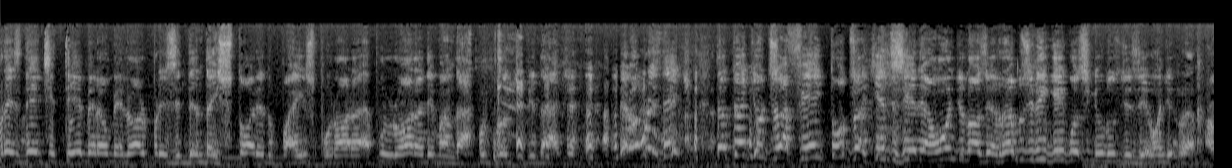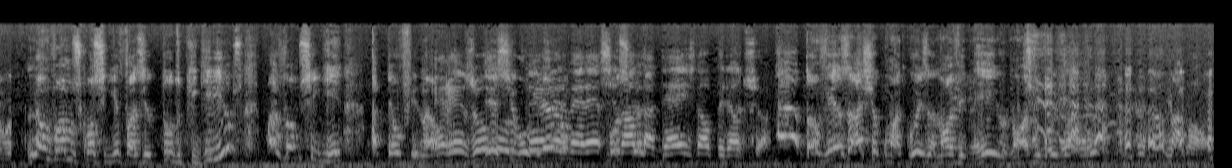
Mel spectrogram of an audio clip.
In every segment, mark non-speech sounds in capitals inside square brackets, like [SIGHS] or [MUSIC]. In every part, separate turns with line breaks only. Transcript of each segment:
presidente Temer é o melhor presidente da história do país por hora, por hora de mandar, por produtividade. [LAUGHS] melhor presidente. Tanto é que eu desafiei todos aqui a dizerem aonde nós erramos e ninguém conseguiu nos dizer onde erramos. Não vamos conseguir fazer tudo o que queríamos, mas vamos seguir até o final
Em resumo,
desse
o
governo.
Temer merece
busca-
nota 10 na opinião do senhor.
Ah, talvez ache alguma coisa, 9,5, 9,1.
Então tá bom.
